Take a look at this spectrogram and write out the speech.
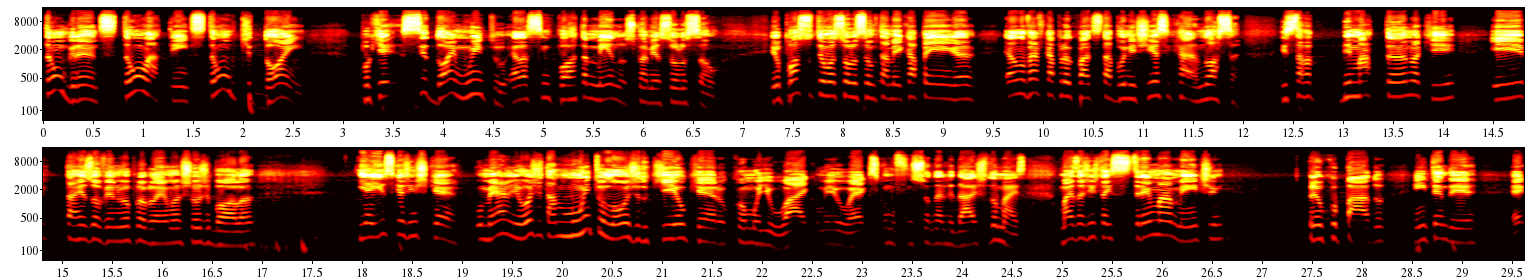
tão grandes, tão latentes, tão que doem, porque se dói muito, ela se importa menos com a minha solução. Eu posso ter uma solução que está meio capenga, ela não vai ficar preocupada se está bonitinha, assim, cara, nossa, isso estava me matando aqui e está resolvendo o meu problema, show de bola. E é isso que a gente quer. O Merlin hoje está muito longe do que eu quero como UI, como UX, como funcionalidade e tudo mais. Mas a gente está extremamente preocupado em entender é,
